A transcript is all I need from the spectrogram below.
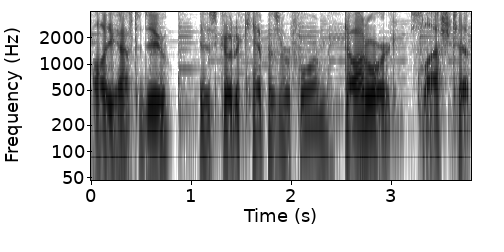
all you have to do is go to campusreform.org/tip.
